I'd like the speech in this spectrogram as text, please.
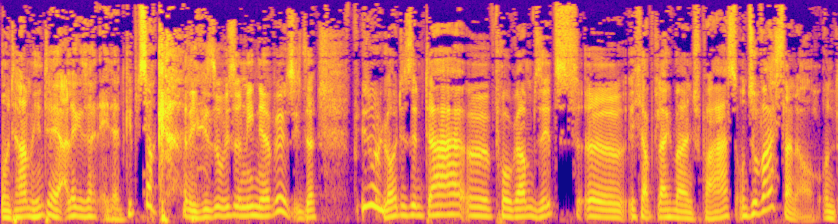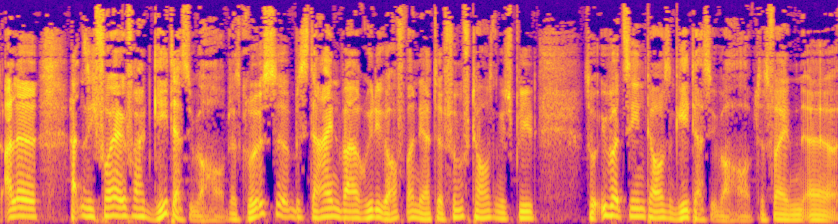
und haben hinterher alle gesagt, ey, das gibt's doch gar nicht. Wieso bist du nicht nervös? Ich sag, wieso? Leute sind da, äh, Programm sitzt, äh, ich habe gleich mal einen Spaß. Und so war's dann auch. Und alle hatten sich vorher gefragt, geht das überhaupt? Das Größte bis dahin war Rüdiger Hoffmann, der hatte 5.000 gespielt. So über 10.000 geht das überhaupt. Das war in äh,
